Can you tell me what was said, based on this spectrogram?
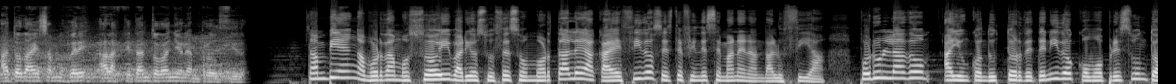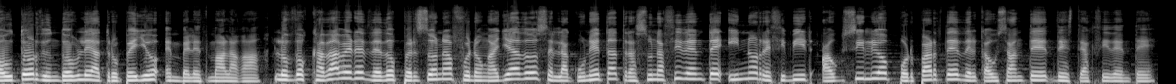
a todas esas mujeres a las que tanto daño le han producido. También abordamos hoy varios sucesos mortales acaecidos este fin de semana en Andalucía. Por un lado, hay un conductor detenido como presunto autor de un doble atropello en Vélez Málaga. Los dos cadáveres de dos personas fueron hallados en la cuneta tras un accidente y no recibir auxilio por parte del causante de este accidente.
